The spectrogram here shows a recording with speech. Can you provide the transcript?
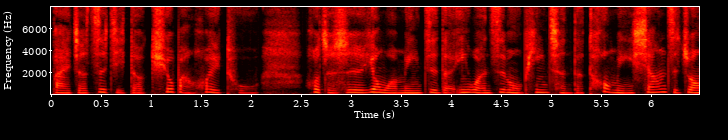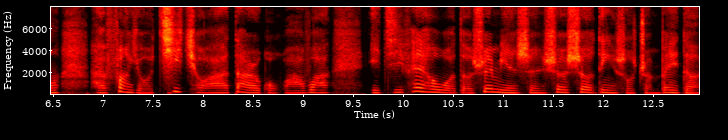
摆着自己的 Q 版绘图，或者是用我名字的英文字母拼成的透明箱子中，还放有气球啊、大耳果娃娃，以及配合我的睡眠神社设定所准备的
